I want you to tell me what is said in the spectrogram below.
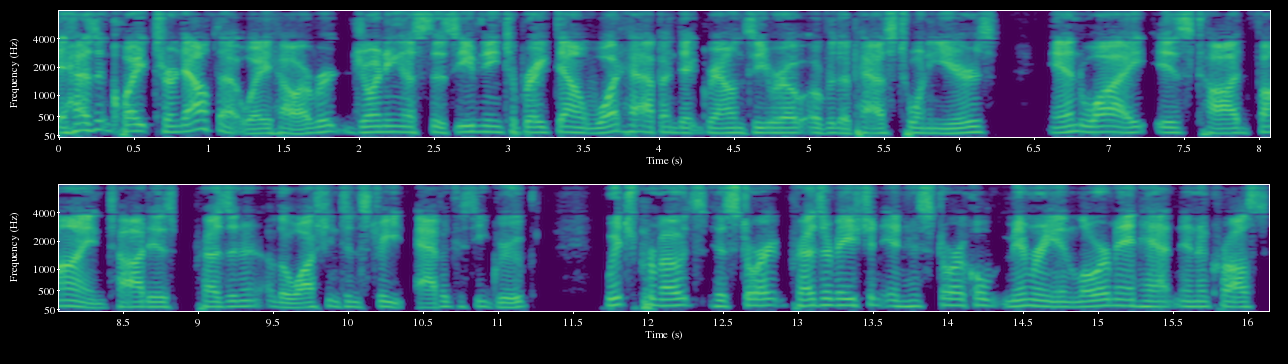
It hasn't quite turned out that way, however. Joining us this evening to break down what happened at Ground Zero over the past 20 years and why is Todd Fine. Todd is president of the Washington Street Advocacy Group, which promotes historic preservation and historical memory in lower Manhattan and across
